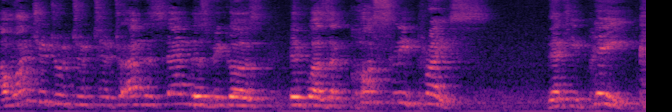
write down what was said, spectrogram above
I want you to, to, to, to understand this because it was a costly price that he paid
